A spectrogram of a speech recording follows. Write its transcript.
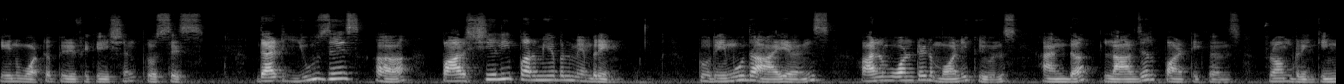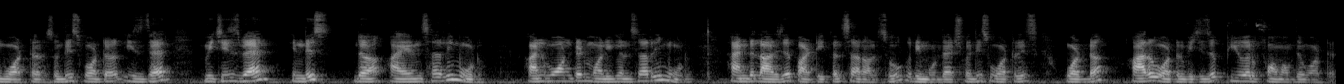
in water purification process that uses a partially permeable membrane to remove the ions, unwanted molecules and the larger particles from drinking water. So this water is there which is where in this the ions are removed, unwanted molecules are removed and the larger particles are also removed. That's why this water is what the RO water which is a pure form of the water.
